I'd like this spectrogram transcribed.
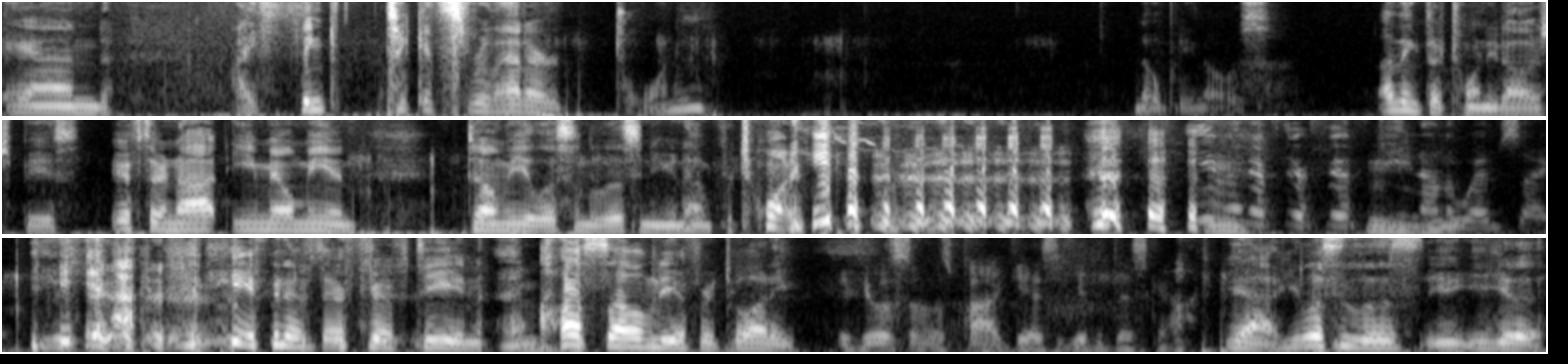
And I think tickets for that are 20 Nobody knows. I think they're twenty dollars a piece. If they're not, email me and tell me you listen to this and you can have them for twenty. Even if they're 15 on the website. yeah, even if they're fifteen, I'll sell them to you for twenty. If you listen to this podcast, you get a discount. Yeah, you listen to this, you, you get a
